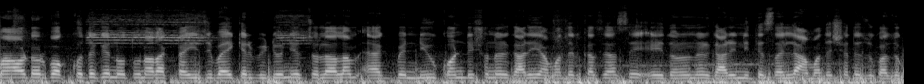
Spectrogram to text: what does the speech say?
মা অটোর পক্ষ থেকে নতুন আর একটা ইজি বাইকের ভিডিও নিয়ে চলে এলাম। একবার নিউ কন্ডিশনের গাড়ি আমাদের কাছে আছে। এই ধরনের গাড়ি নিতে চাইলে আমাদের সাথে যোগাযোগ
